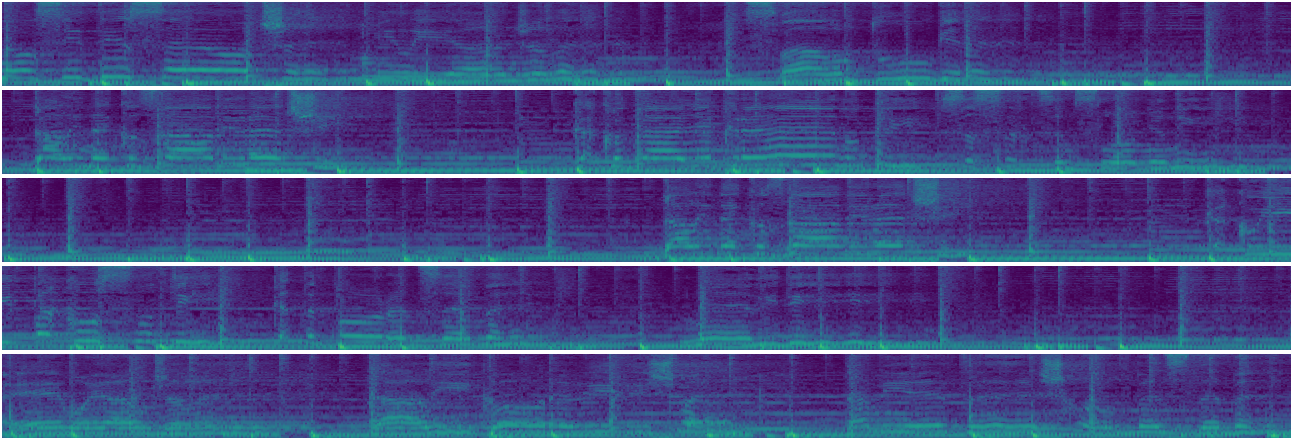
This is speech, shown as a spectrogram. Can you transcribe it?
Nositi se oče mili anđele S valom tuge. Da li neko zna mi reći Kako dalje krenuti sa srcem slonjenim? Da li neko zna mi reći Kako ipak usnuti kad te pored sebe ne vidi bez tebe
